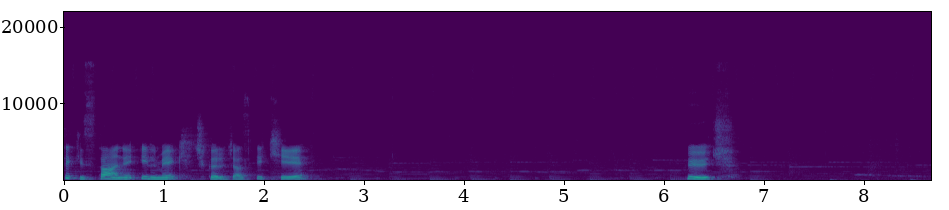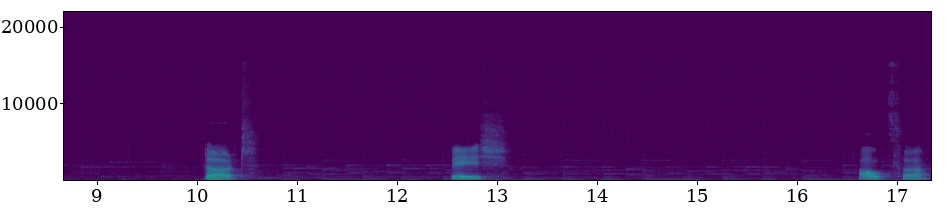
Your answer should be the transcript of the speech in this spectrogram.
8 tane ilmek çıkaracağız. 2 3 4 5 6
